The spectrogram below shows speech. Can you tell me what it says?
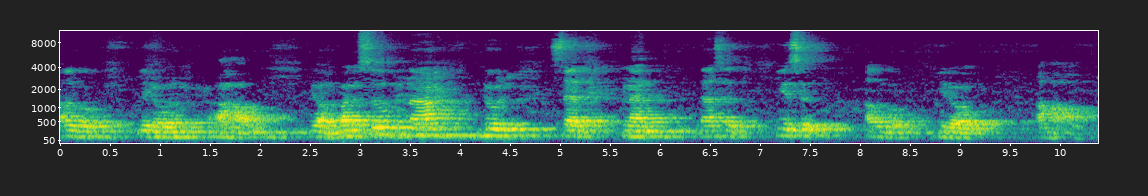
elbow middle half yawn Bagasu na dul dasut yusut elbow middle aha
